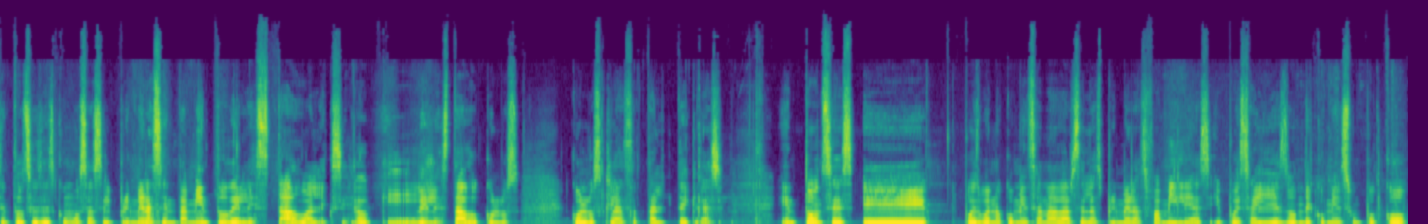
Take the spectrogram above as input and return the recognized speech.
entonces es como se hace el primer asentamiento del estado, Alexia. Ok. Del estado con los, con los tlaxcaltecas. Entonces, eh, pues bueno, comienzan a darse las primeras familias y pues ahí es donde comienza un poco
